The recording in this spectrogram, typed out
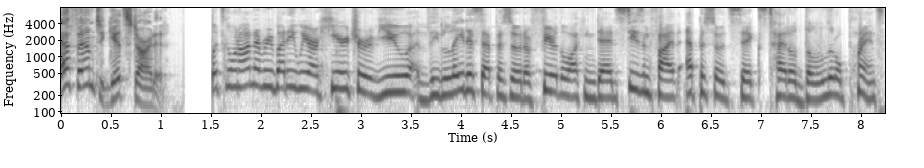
FM to get started. What's going on, everybody? We are here to review the latest episode of Fear the Walking Dead, Season 5, Episode 6, titled The Little Prince.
